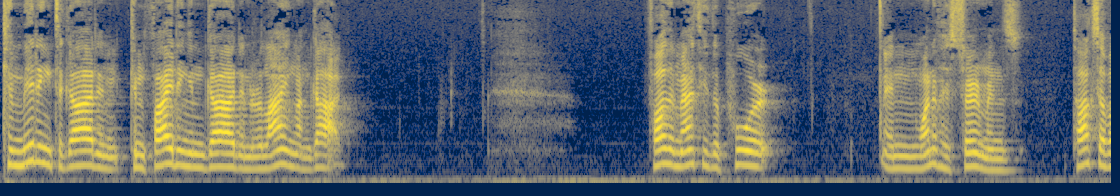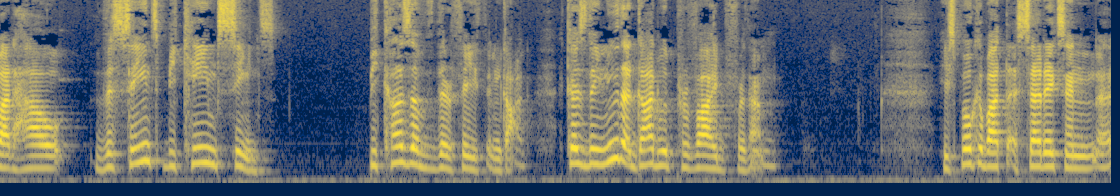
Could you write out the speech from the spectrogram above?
committing to God and confiding in God and relying on God. Father Matthew the Poor, in one of his sermons, talks about how the saints became saints because of their faith in God, because they knew that God would provide for them. He spoke about the ascetics and uh,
